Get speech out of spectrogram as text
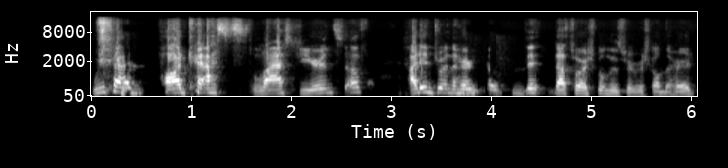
We've had podcasts last year and stuff. I didn't join the herd. Mm-hmm. Till th- that's what our school newspaper is called, the herd.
